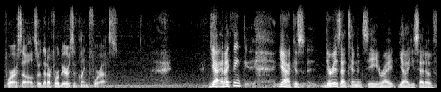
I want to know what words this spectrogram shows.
for ourselves or that our forebears have claimed for us. Yeah, and I think, yeah, because there is that tendency, right? Yeah, you said, of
